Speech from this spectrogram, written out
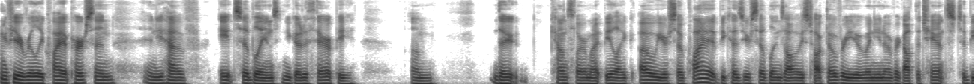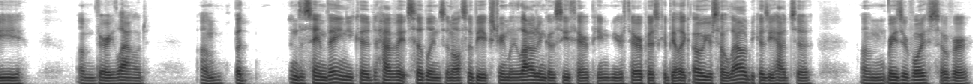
if you're a really quiet person and you have eight siblings and you go to therapy, um, the counselor might be like, "Oh, you're so quiet because your siblings always talked over you and you never got the chance to be um, very loud." Um, but in the same vein, you could have eight siblings and also be extremely loud and go see therapy, and your therapist could be like, "Oh, you're so loud because you had to um, raise your voice over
